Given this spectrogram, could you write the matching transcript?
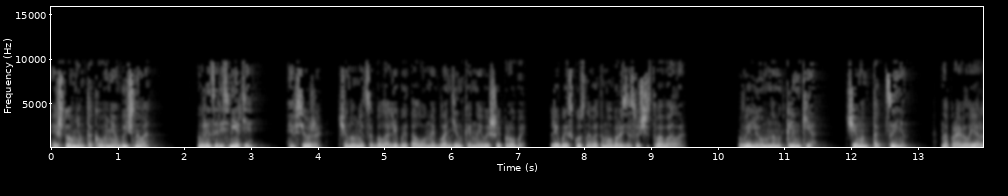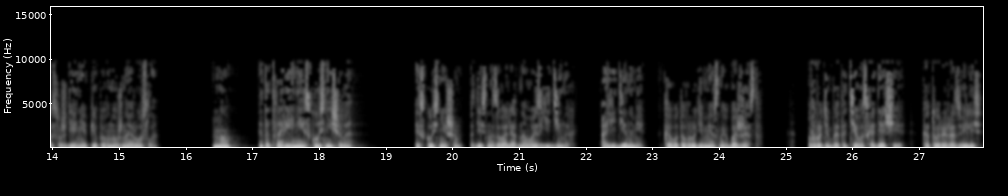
«И что в нем такого необычного?» «В рыцаре смерти?» И все же Чиновница была либо эталонной блондинкой наивысшей пробы, либо искусно в этом образе существовала. «В иллюмном клинке. Чем он так ценен?» Направил я рассуждение Пипы в нужное русло. «Ну, это творение искуснейшего». Искуснейшим здесь называли одного из единых, а едиными – кого-то вроде местных божеств. Вроде бы это те восходящие, которые развились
